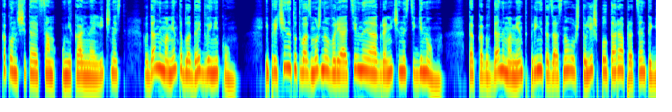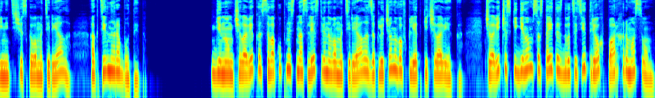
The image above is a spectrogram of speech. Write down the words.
как он считает сам, уникальная личность в данный момент обладает двойником. И причина тут, возможно, в вариативной ограниченности генома так как в данный момент принято за основу, что лишь полтора процента генетического материала активно работает. Геном человека — совокупность наследственного материала, заключенного в клетке человека. Человеческий геном состоит из 23 пар хромосом,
